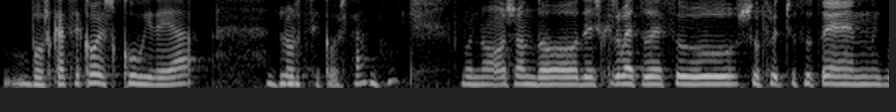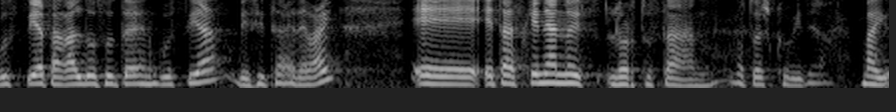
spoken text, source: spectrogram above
boskatzeko eskubidea lortzeko, ez da? Bueno, oso ondo deskribatu duzu sufritu zuten guztia eta galdu zuten guztia, bizitza ere bai. E, eta azkenean noiz lortu zen boto eskubidea? Bai,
